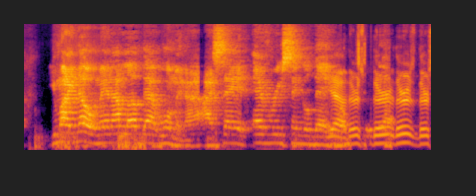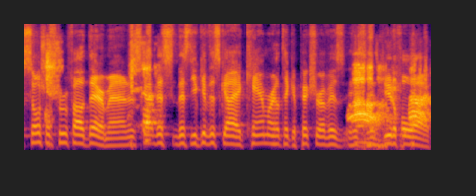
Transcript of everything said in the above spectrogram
you might know, man, I love that woman. I, I say it every single day. Yeah, there's there there's there's social proof out there, man. This guy, this this you give this guy a camera, he'll take a picture of his his, his ah, beautiful wife.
